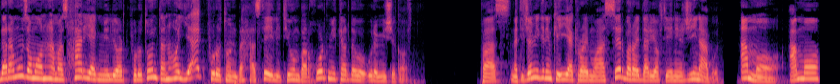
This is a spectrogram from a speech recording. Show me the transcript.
در امون زمان هم از هر یک میلیارد پروتون تنها یک پروتون به هسته لیتیوم برخورد می‌کرده و او را میشکافت. پس نتیجه می‌گیریم که یک راه موثر برای دریافت انرژی نبود. اما اما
